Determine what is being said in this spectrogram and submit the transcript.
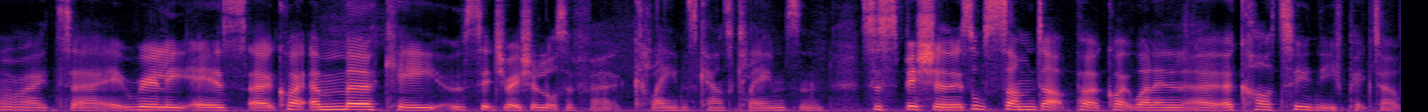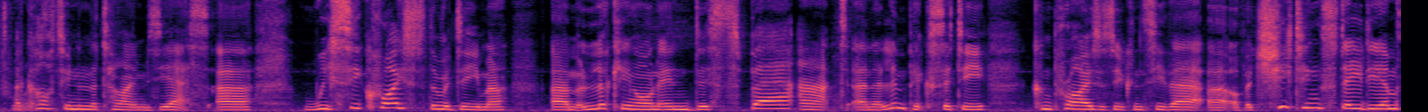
All right, uh, it really is uh, quite a murky situation. Lots of uh, claims, counterclaims, and suspicion. It's all summed up uh, quite well in a, a, cartoon that you've picked out for a us. cartoon in the Times, yes. Uh, we see Christ the Redeemer um, looking on in despair at an Olympic city comprised, as you can see there, uh, of a cheating stadium,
